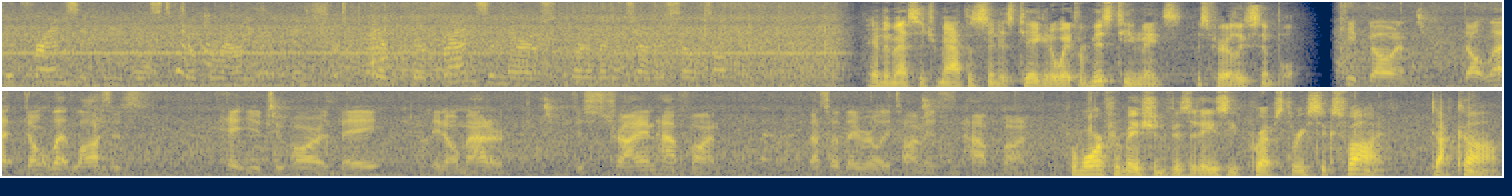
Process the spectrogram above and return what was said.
good friends that he gets to joke around with, and they're, they're friends and they're supportive of each other, so it's all good. And the message Matheson has taken away from his teammates is fairly simple. Keep going. Don't let don't let losses hit you too hard. They they don't matter. Just try and have fun. That's what they really taught me is have fun. For more information, visit azpreps365.com.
